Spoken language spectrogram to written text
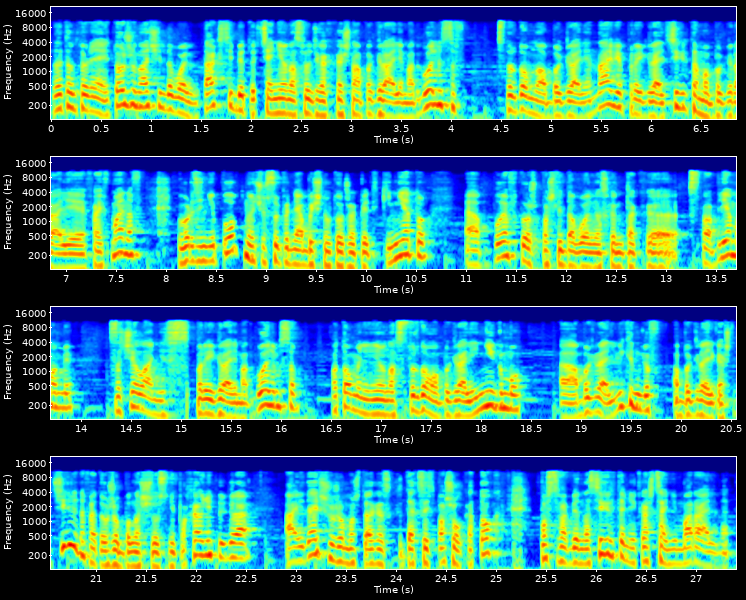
На этом турнире тоже начали довольно так себе, то есть они у нас вроде как, конечно, обыграли Матгольмсов, с трудом, но обыграли Нави, проиграли Сигритом, обыграли Файфменов. Вроде неплохо, но ничего супер необычного тоже опять-таки нету. А по плей тоже пошли довольно, скажем так, э, с проблемами. Сначала они проиграли Матголемсом, потом они у нас с трудом обыграли Нигму, обыграли викингов, обыграли, конечно, тигритов, это уже была началась неплохая у них игра, а и дальше уже, может, так, так сказать, пошел каток. После победы над тигритами, мне кажется, они морально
